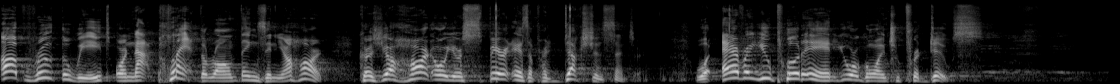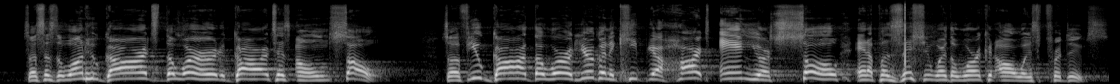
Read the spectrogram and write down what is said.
uproot the weeds or not plant the wrong things in your heart. Because your heart or your spirit is a production center. Whatever you put in, you are going to produce. So it says, the one who guards the word guards his own soul. So if you guard the word, you're going to keep your heart and your soul in a position where the word can always produce.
